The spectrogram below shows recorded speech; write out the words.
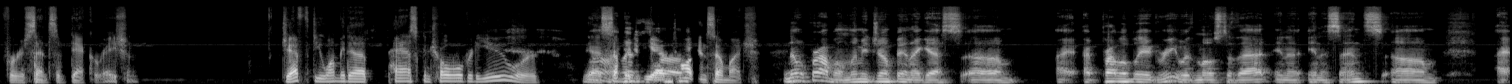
for a sense of decoration. Jeff, do you want me to pass control over to you or yeah, somebody yeah, uh, talking so much? No problem. Let me jump in, I guess. Um, I, I, probably agree with most of that in a in a sense. Um, I,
